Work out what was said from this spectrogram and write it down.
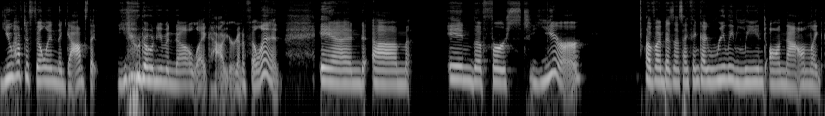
you have to fill in the gaps that you don't even know like how you're going to fill in. And um in the first year of my business, I think I really leaned on that on like,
